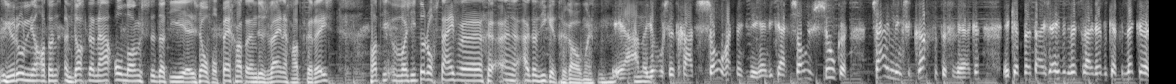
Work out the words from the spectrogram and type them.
Jeroen had een, een dag daarna, ondanks dat hij eh, zoveel pech had en dus weinig had geraced, had hij, was hij toch nog stijf eh, ge- eh, uit dat weekend gekomen. Ja, maar jongens, het gaat zo hard met die dingen. En die krijgt zo zulke zijdelingse krachten te verwerken. Ik heb eh, tijdens even de wedstrijden heb ik even lekker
